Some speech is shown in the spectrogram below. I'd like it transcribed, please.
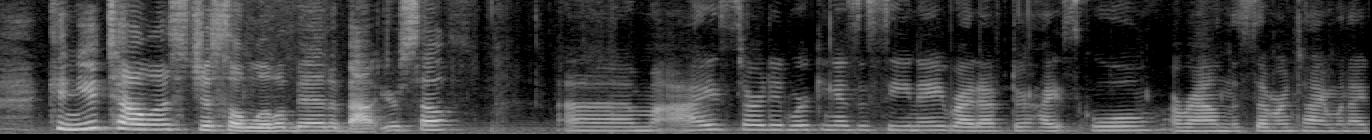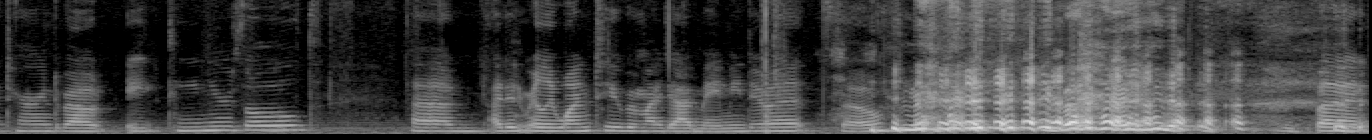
Can you tell us just a little bit about yourself? Um, I started working as a CNA right after high school, around the summertime when I turned about 18 years old. Um, I didn't really want to, but my dad made me do it. So, but, but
